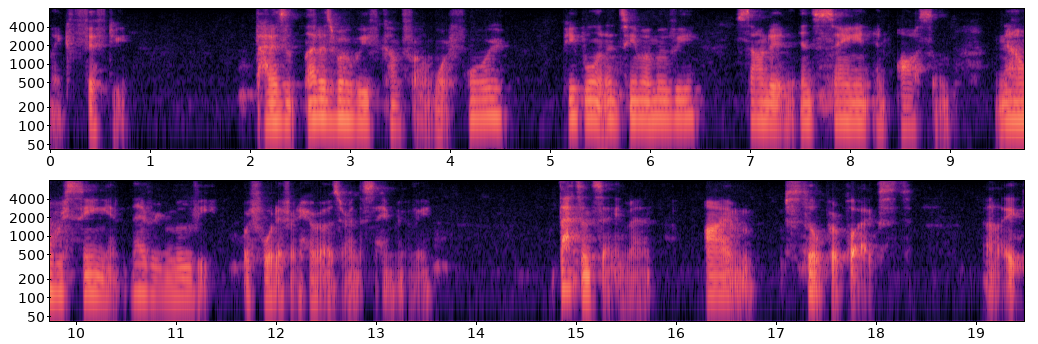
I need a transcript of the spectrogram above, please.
like 50. That is that is where we've come from. Where four people in a team up movie sounded insane and awesome. Now we're seeing it in every movie where four different heroes are in the same movie. That's insane, man. I'm still perplexed. Uh, like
